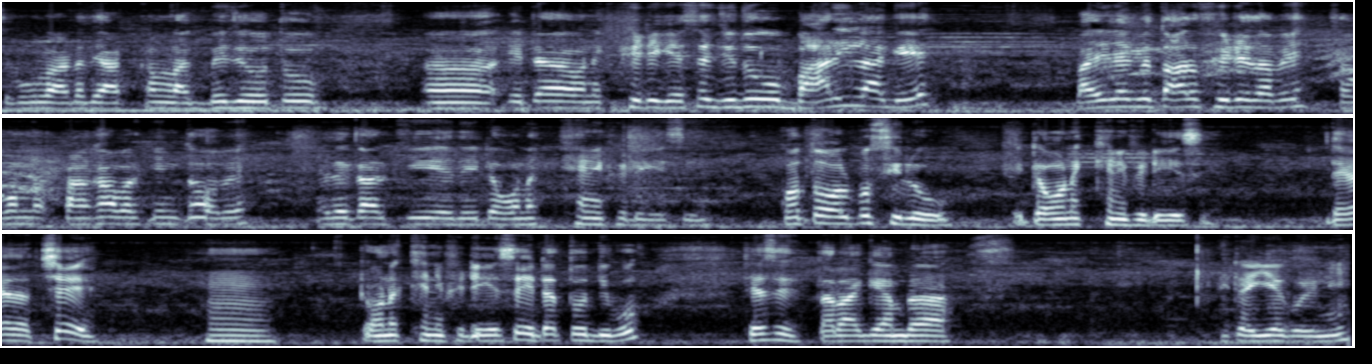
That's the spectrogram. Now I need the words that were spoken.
সুপাগুলো আটা দিয়ে আটকানো লাগবে, যেহেতু এটা অনেক ফেটে গেছে। যেহেতু বাড়ি লাগে বাড়ি লাগলে তো আরও ফেটে যাবে তখন পাখা আবার কিনতে হবে। এদের আর কি এদের এটা অনেকখানি ফেটে গেছে। কত অল্প ছিল এটা অনেকখানি ফেটে গেছে। দেখা যাচ্ছে? হুম। এটা অনেকখানি ফেটে গেছে এটা তো দিব। ঠিক আছে তার আগে আমরা এটা ইয়ে করে নিই।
